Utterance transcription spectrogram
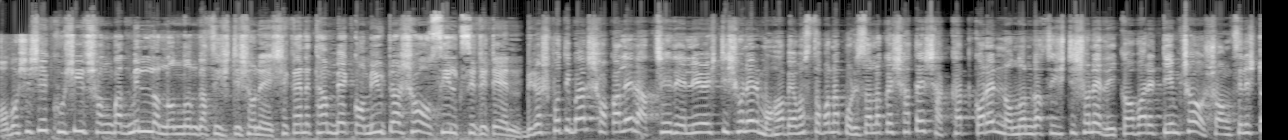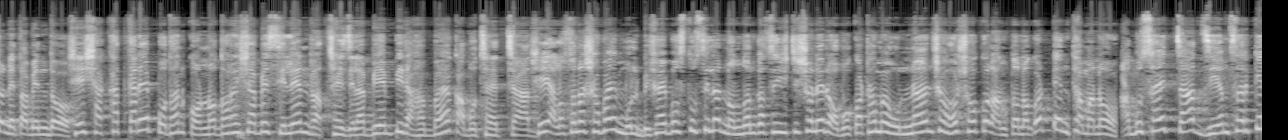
অবশেষে খুশির সংবাদ মিলল নন্দনগাছি স্টেশনে। সেখানে থামবে কমিউটার সহ সিল্ক সিটি ট্রেন। বৃহস্পতিবার সকালে রাজশাহী রেলওয়ে স্টেশনের মহাব্যবস্থাপনা পরিচালকের সাথে সাক্ষাৎ করেন নন্দনগাছি স্টেশনের রিকভারি টিম সহ সংশ্লিষ্ট নেতাবৃন্দ। সেই সাক্ষাৎকারে প্রধান কর্ণধর হিসাবে ছিলেন রাজশাহী জেলা বিএনপির আহ্বায়ক আবু সাহেদ চাঁদ। সেই আলোচনা সভায় মূল বিষয়বস্তু ছিল নন্দনগাছি স্টেশনের অবকাঠামো উন্নয়ন সহ সকল আন্তনগর ট্রেন থামানো। আবু সাহেদ চাঁদ, জিএম স্যারকে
